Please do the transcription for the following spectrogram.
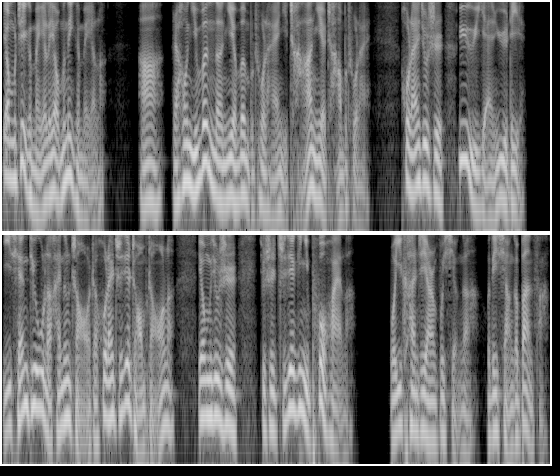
要么这个没了，要么那个没了啊。然后你问呢，你也问不出来；你查你也查不出来。后来就是愈演愈烈，以前丢了还能找着，后来直接找不着了；要么就是就是直接给你破坏了。我一看这样不行啊，我得想个办法。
